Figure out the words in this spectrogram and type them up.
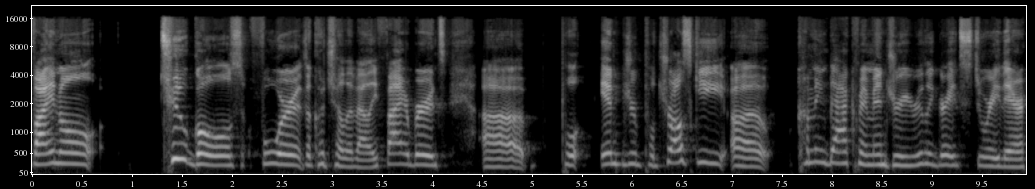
final two goals for the Coachella Valley Firebirds. Uh, Andrew Poturalski uh, coming back from injury. Really great story there.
